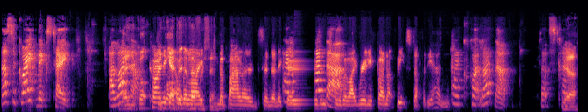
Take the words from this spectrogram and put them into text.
That's a great mixtape i like Yeah, you that got, Kind of get all the of like everything. the ballads, and then it I goes like into that. the like really fun upbeat stuff at the end. i quite like that that's kind Yeah. of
